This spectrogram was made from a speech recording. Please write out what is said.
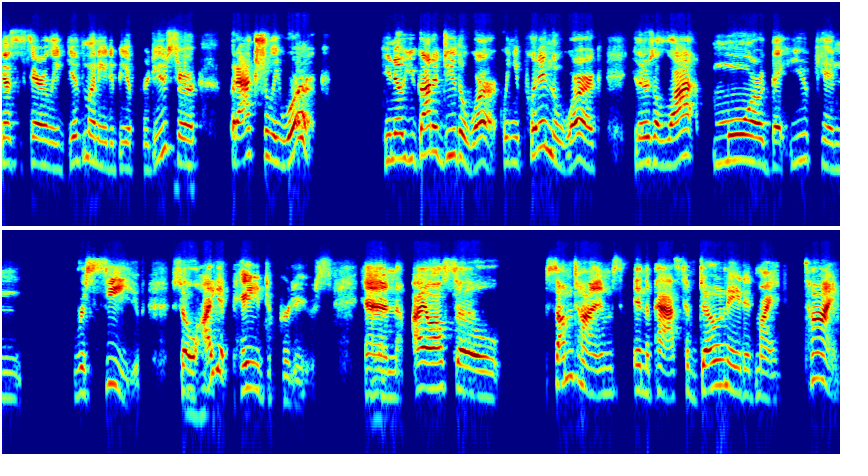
necessarily give money to be a producer but actually work you know you got to do the work when you put in the work there's a lot more that you can receive. So mm-hmm. I get paid to produce. And. I also sometimes in the past have donated my time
